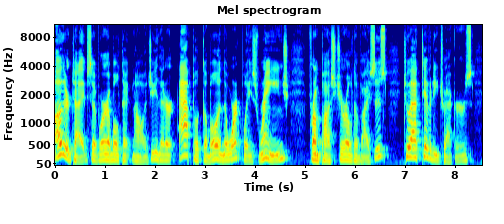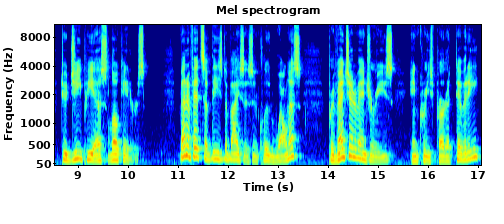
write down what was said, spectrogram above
Other types of wearable technology that are applicable in the workplace range from postural devices to activity trackers to GPS locators. Benefits of these devices include wellness, prevention of injuries, increased productivity,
